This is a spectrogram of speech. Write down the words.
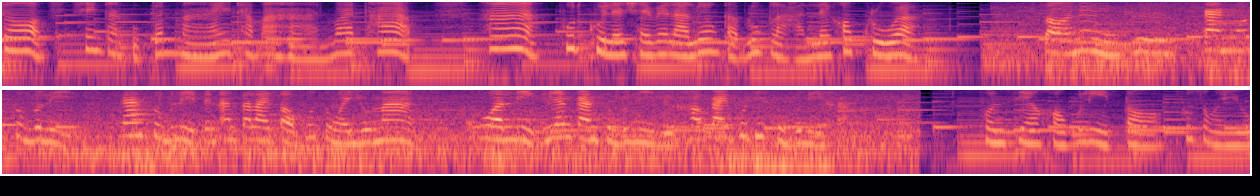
ชอบ เช่นการปลูกต้นไม้ทำอาหารวาดภาพ 5. พูดคุยและใช้เวลาร่วมกับลูกหลานและครอบครัว สอหนึ่งคือการงดสูบบุหรี่ การสูบบุหรี่เป็นอันตรายต่อผู้สูงอายุมาก ควรหลีกเลี่ยงการสูบบุหรี่หรือเข้าใกล้ผู้ที่สูบบุหรี่ค่ะ ผลเสียของบุหรี่ต่อผู้สูงอายุ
